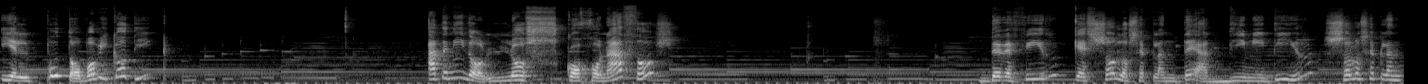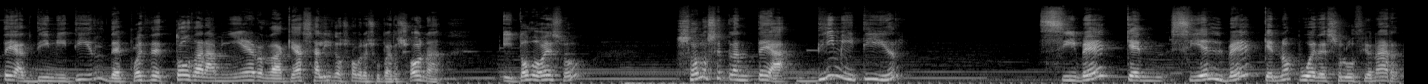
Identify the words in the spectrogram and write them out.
Y el puto Bobby Kotick ha tenido los cojonazos de decir que solo se plantea dimitir, solo se plantea dimitir después de toda la mierda que ha salido sobre su persona y todo eso, solo se plantea dimitir si ve que si él ve que no puede solucionar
